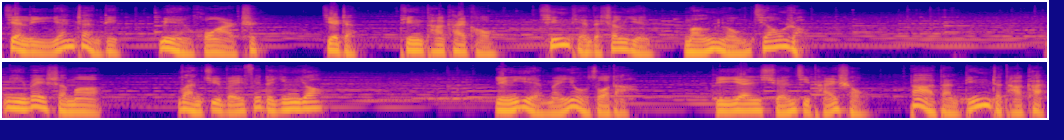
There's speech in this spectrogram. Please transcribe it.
见李嫣站定，面红耳赤。接着听他开口，清甜的声音朦胧娇柔：“你为什么？”婉拒为妃的鹰妖，灵叶没有作答。李嫣旋即抬手，大胆盯着他看。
